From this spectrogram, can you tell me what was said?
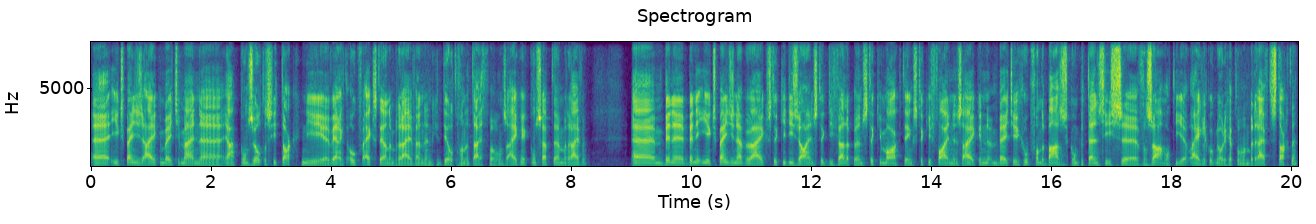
Uh, E-Expansion is eigenlijk een beetje mijn uh, ja, consultancy tak. Die uh, werkt ook voor externe bedrijven en een gedeelte van de tijd voor onze eigen concepten en bedrijven. Um, binnen, binnen E-Expansion hebben we eigenlijk een stukje design, een stuk development, een stukje marketing, een stukje finance. Eigenlijk een, beetje een groep van de basiscompetenties verzameld die je eigenlijk ook nodig hebt om een bedrijf te starten.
